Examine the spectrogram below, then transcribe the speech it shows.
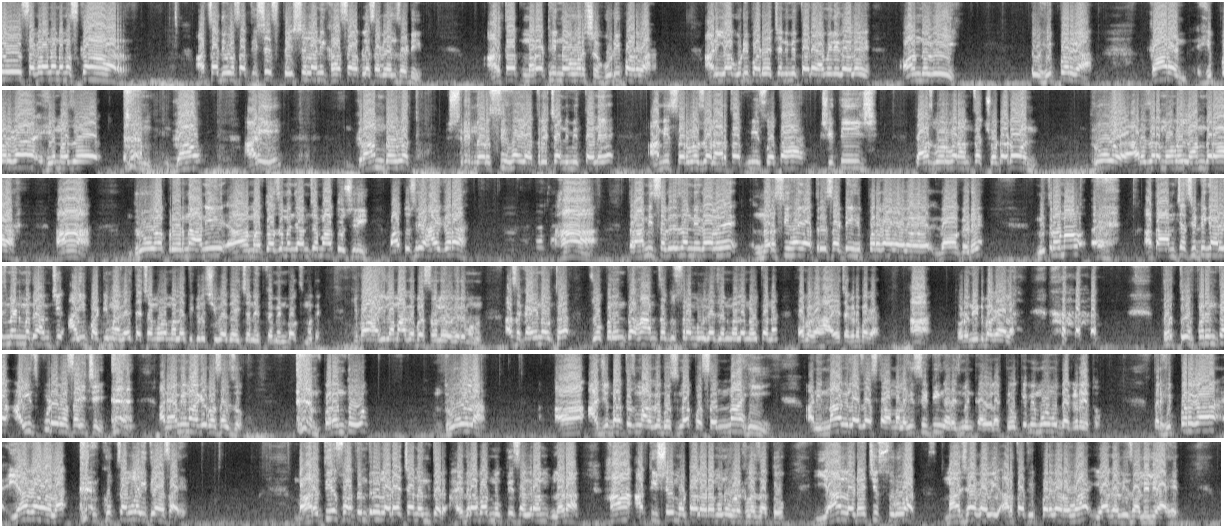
Hello सगळ्यांना नमस्कार. आजचा दिवस अतिशय स्पेशल आणि खास आहे आपल्या सगळ्यांसाठी. अर्थात मराठी नववर्ष गुढीपाडवा. आणि या गुढीपाडव्याच्या निमित्ताने आम्ही निघालोय on the way to Hipparga. कारण हिप्परगा हे माझं गाव आणि ग्रामदैवत श्री नरसिंह यात्रेच्या निमित्ताने आम्ही सर्वजण अर्थात मी स्वतः क्षितिज त्याचबरोबर आमचा छोटा डॉन ध्रुव अरे जरा मोबाईल लांब धरा. हा ध्रुव प्रेरणा आणि महत्वाचं म्हणजे आमच्या मातोश्री. मातोश्री हाय करा. हा तर आम्ही सगळेजण निघालोय नरसिंह यात्रेसाठी हिप्परगा या गावाकडे. मित्रांनो आता आमच्या सिटिंग अरेंजमेंटमध्ये आमची आई पाठीमाग आहे. त्याच्यामुळे मला तिकडे शिव्या द्यायच्या नाहीत कमेंट बॉक्समध्ये. की बा आईला मागे बसवले वगैरे म्हणून. असं काही नव्हतं. जोपर्यंत हा आमचा दुसरा मुलगा जन्माला नव्हता ना हे बघा हा याच्याकडे बघा. हा थोडं नीट बघायला. तर तोपर्यंत आईच पुढे बसायची. आणि आम्ही मागे बसायचो. परंतु ध्रुवला अजिबातच मागं बसणं पसंत नाही. आणि ना विलाज असता आम्हाला ही सिटिंग अरेंजमेंट करावी लागते. ओके मी मूळ मुद्द्याकडे येतो. तर हिप्परगा या गावाला खूप चांगला इतिहास आहे. भारतीय स्वातंत्र्य लढ्याच्या नंतर हैदराबाद मुक्ती संग्राम लढा हा अतिशय मोठा लढा म्हणून ओळखला जातो. या लढ्याची सुरुवात माझ्या गावी अर्थात हिप्परगा रवा या गावी झालेली आहे.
